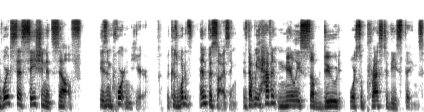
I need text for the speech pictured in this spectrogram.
The word cessation itself is important here because what it's emphasizing is that we haven't merely subdued or suppressed these things,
